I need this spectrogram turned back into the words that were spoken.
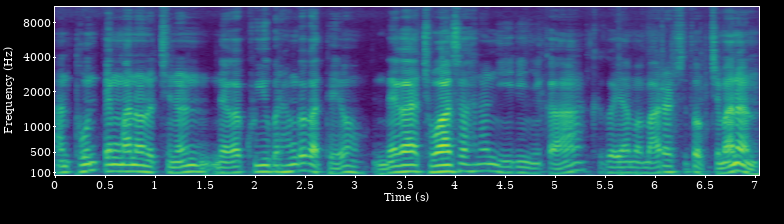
한 돈 100만 원어치는 내가 구입을 한 것 같아요. 내가 좋아서 하는 일이니까 그거야 뭐 말할 수도 없지만은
